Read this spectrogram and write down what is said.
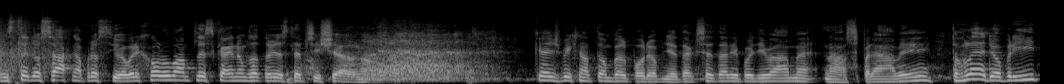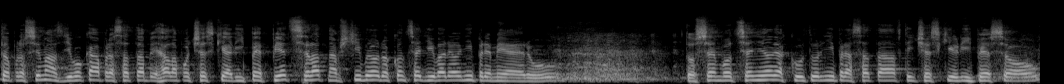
Vy jste dosáhl na prostýho vrcholu, vám tleska jenom za to, že jste přišel. No. Kež bych na tom byl podobně, tak se tady podíváme na zprávy. Tohle je dobrý, to prosím vás, divoká prasata běhala po České lípe, pět silat navštívilo dokonce divadelní premiéru. To jsem ocenil, jak kulturní prasata v té české lípě jsou.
